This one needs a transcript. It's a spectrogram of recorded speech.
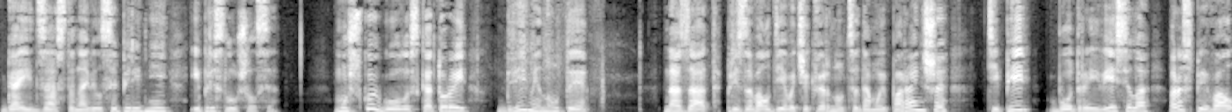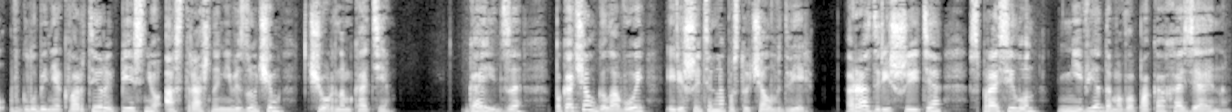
Гаидзе остановился перед ней и прислушался. Мужской голос, который две минуты назад призывал девочек вернуться домой пораньше, теперь бодро и весело распевал в глубине квартиры песню о страшно невезучем черном коте. Гаидзе покачал головой и решительно постучал в дверь. «Разрешите?» — спросил он неведомого пока хозяина.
